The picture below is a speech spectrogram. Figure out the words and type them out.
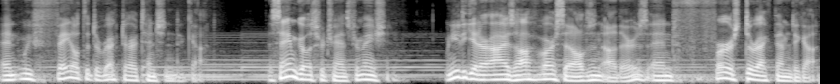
and we fail to direct our attention to God. The same goes for transformation. We need to get our eyes off of ourselves and others and first direct them to God.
